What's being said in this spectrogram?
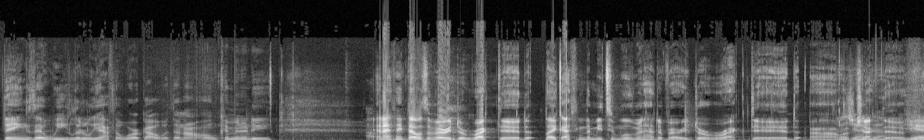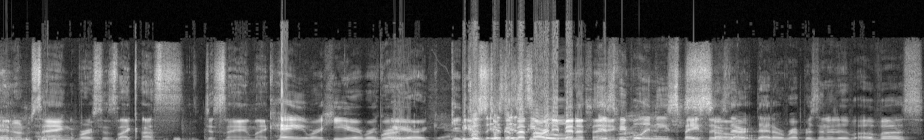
things that we literally have to work out within our own community. And I think that was a very directed, like I think the Me Too movement had a very directed um, Agenda. objective. Yeah. You know what I'm saying? Versus like us just saying like, "Hey, we're here, we're Right. queer." Yeah. Get because used to it, it's, 'cause it's that's people, already been a thing. It's people in these spaces So- that that are representative of us.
